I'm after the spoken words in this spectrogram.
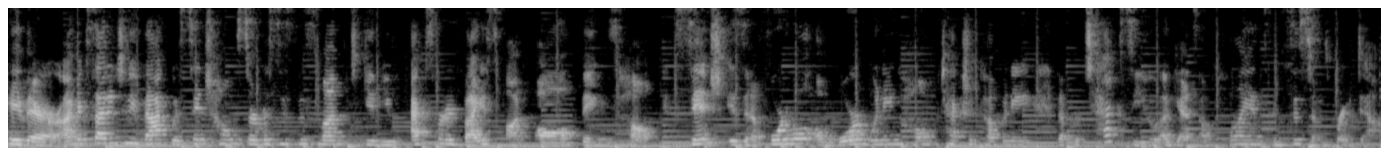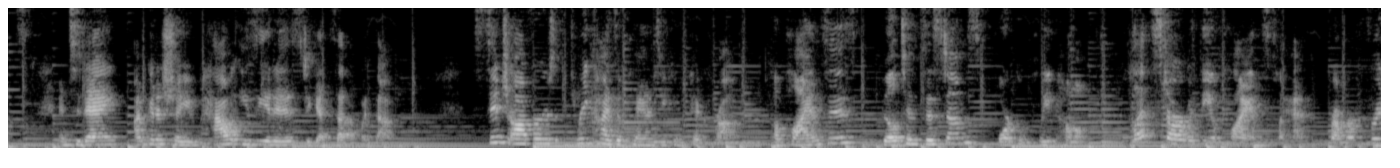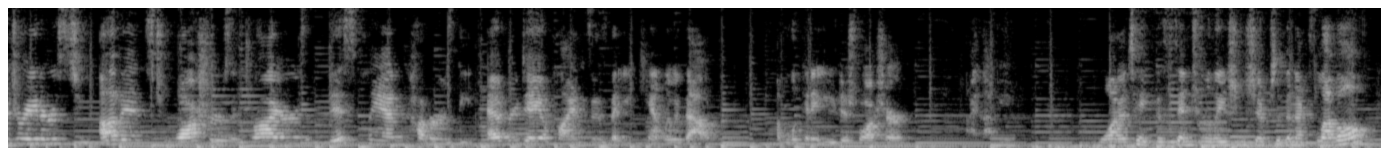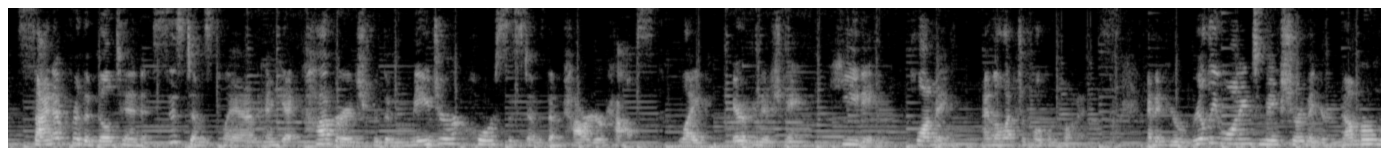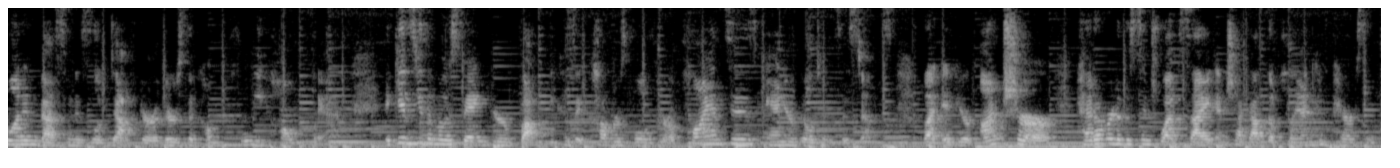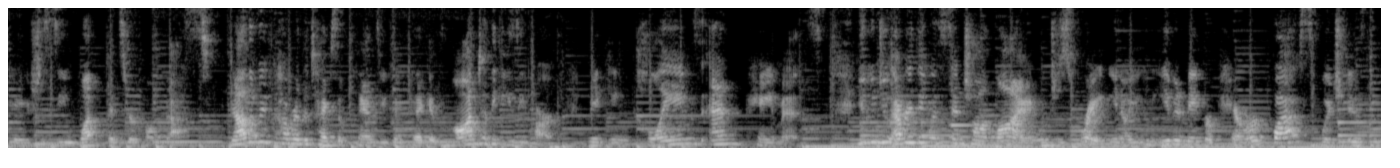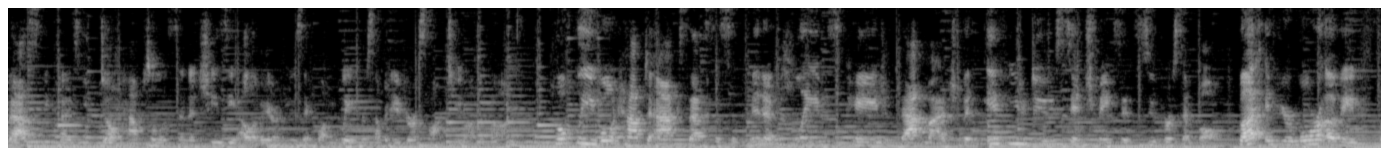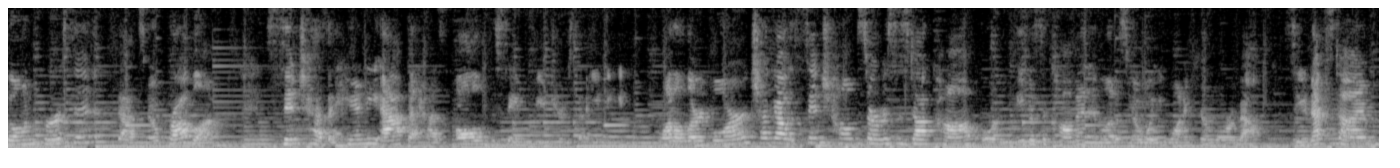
Hey there, I'm excited to be back with Cinch Home Services this month to give you expert advice on all things home. Cinch is an affordable, award-winning home protection company that protects you against appliance and systems breakdowns. And today, I'm gonna show you how easy it is to get set up with them. Cinch offers three kinds of plans you can pick from. Appliances, built-in systems, or complete home. Let's start with the appliance plan. From refrigerators to ovens to washers and dryers, this plan covers the everyday appliances that you can't live without. I'm looking at you, dishwasher. I love you. Want to take the Cinch relationship to the next level? Sign up for the built-in systems plan and get coverage for the major core systems that power your house, like air conditioning, heating, plumbing, and electrical components. And if you're really wanting to make sure that your number one investment is looked after, there's the complete home plan. It gives you the most bang for your buck because it covers both your appliances and your built-in systems. But if you're unsure, head over to the Cinch website and check out the plan comparison page to see what fits your home best. Now that we've covered the types of plans you can pick, it's on to the easy part, making claims and payments. You can do everything with Cinch online, which is great. You know, you can even make repair requests, which is the best because you don't have to listen to cheesy elevator music while you wait for somebody to respond to you on the phone. Hopefully you won't have to access the submit a claims page that much, but if you do, Cinch makes it super simple. But if you're more of a phone person, that's no problem. Cinch has a handy app that has all of the same features that you need. Want to learn more? Check out cinchhomeservices.com or leave us a comment and let us know what you want to hear more about. See you next time.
